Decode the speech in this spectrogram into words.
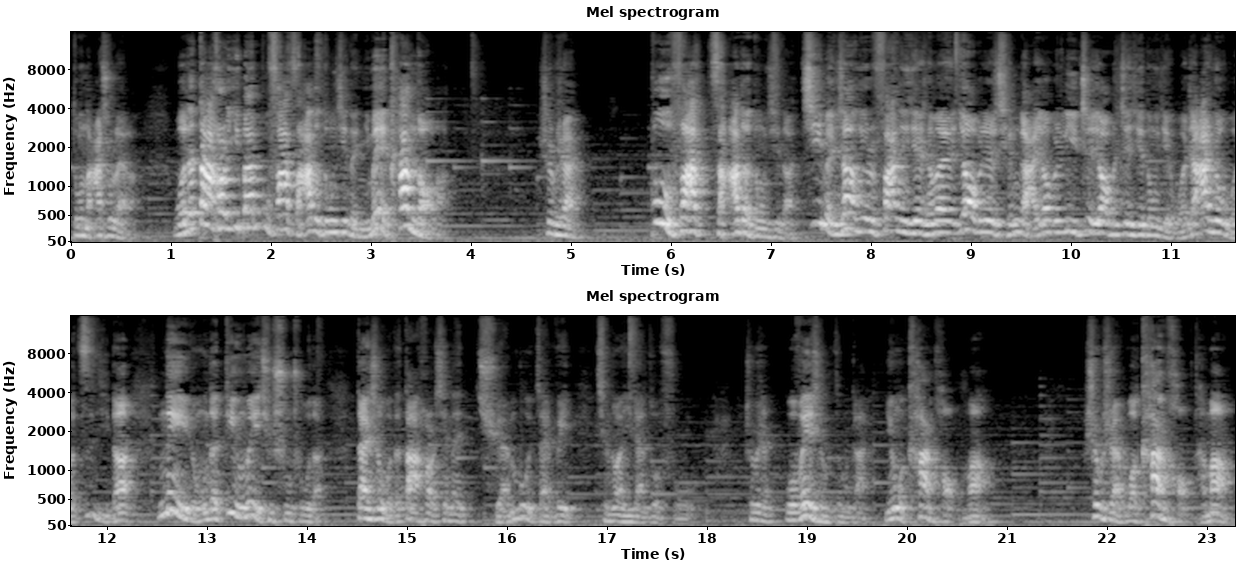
都拿出来了。我的大号一般不发杂的东西的，你们也看到了，是不是？不发杂的东西的，基本上就是发那些什么，要不就是情感，要不励志，要不这些东西。我是按照我自己的内容的定位去输出的。但是我的大号现在全部在为青创驿站做服务。是不是我为什么这么干？因为我看好嘛，是不是？我看好它嘛，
